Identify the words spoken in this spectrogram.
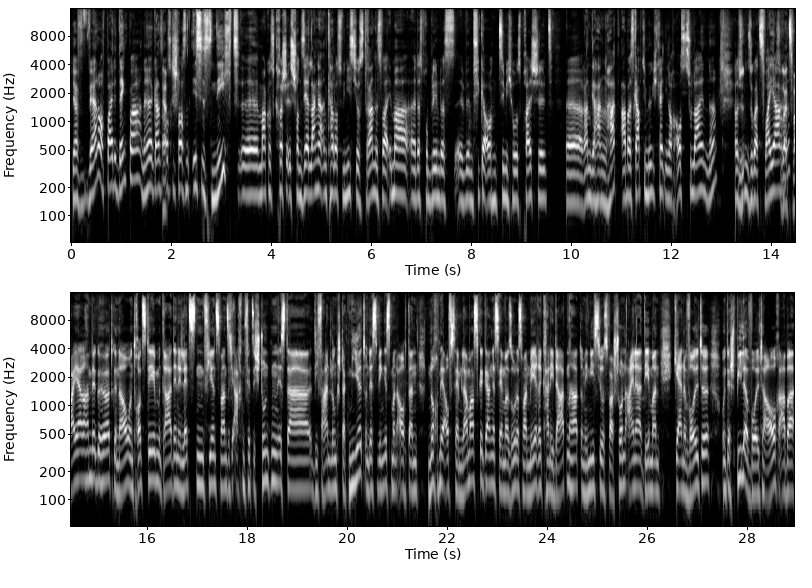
Ja, wären auch beide denkbar. Ne? Ganz ja. ausgeschlossen ist es nicht. Äh, Markus Krösche ist schon sehr lange an Carlos Vinicius dran. Es war immer äh, das Problem, dass äh, Benfica auch ein ziemlich hohes Preisschild äh, rangehangen hat. Aber es gab die Möglichkeit, ihn auch auszuleihen. Ne? Also sogar zwei Jahre. Sogar zwei Jahre haben wir gehört, genau. Und trotzdem, gerade in den letzten 24, 48 Stunden ist da die Verhandlung stagniert. Und deswegen ist man auch dann noch mehr auf Sam Lammers gegangen. Es ist ja immer so, dass man mehrere Kandidaten hat. Und Vinicius war schon einer, den man gerne wollte. Und der Spieler wollte auch. Aber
